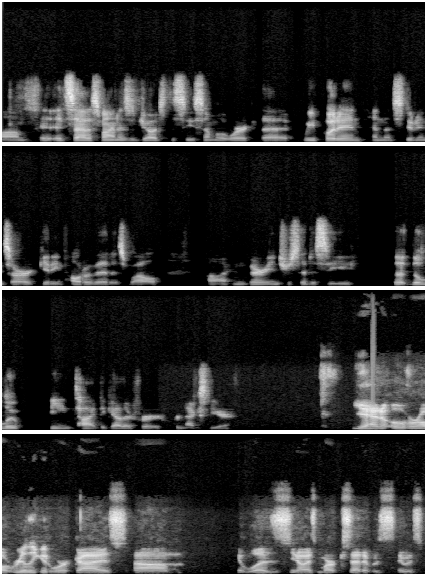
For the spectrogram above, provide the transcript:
um, it, it's satisfying as a judge to see some of the work that we put in and that students are getting out of it as well. Uh, I'm very interested to see the, the loop being tied together for, for next year. Yeah, and overall, really good work, guys. Um, it was, you know, as Mark said, it was it was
